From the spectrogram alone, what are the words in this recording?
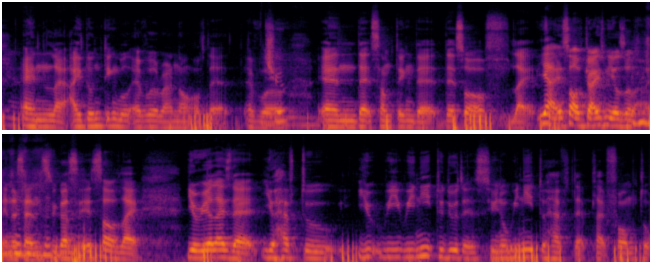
Yeah. And like I don't think we'll ever run out of that ever. True. And that's something that, that sort of like, yeah, it sort of drives me also in a sense because it's sort of like, you realize that you have to you we, we need to do this you know we need to have that platform to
